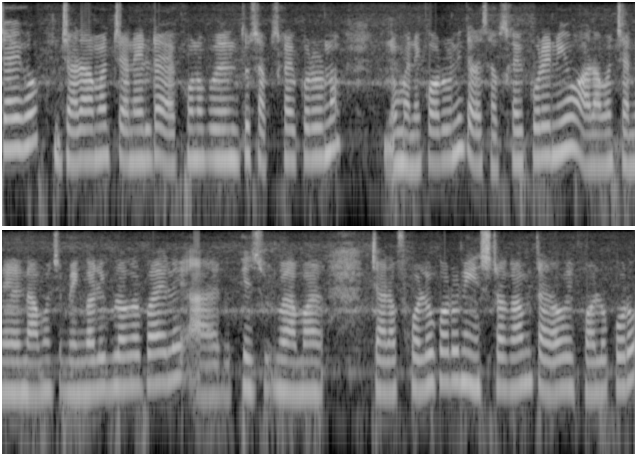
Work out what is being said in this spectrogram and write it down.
যাই হোক, যারা আমার চ্যানেলটা এখনও পর্যন্ত সাবস্ক্রাইব করো না মানে করনি, তারা সাবস্ক্রাইব করে নিও। আর আমার চ্যানেলের নাম হচ্ছে বেঙ্গলি ব্লগার পাইলে আর ফেসবুক, আমার যারা ফলো করো নি ইনস্টাগ্রাম তারাও ফলো করো।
